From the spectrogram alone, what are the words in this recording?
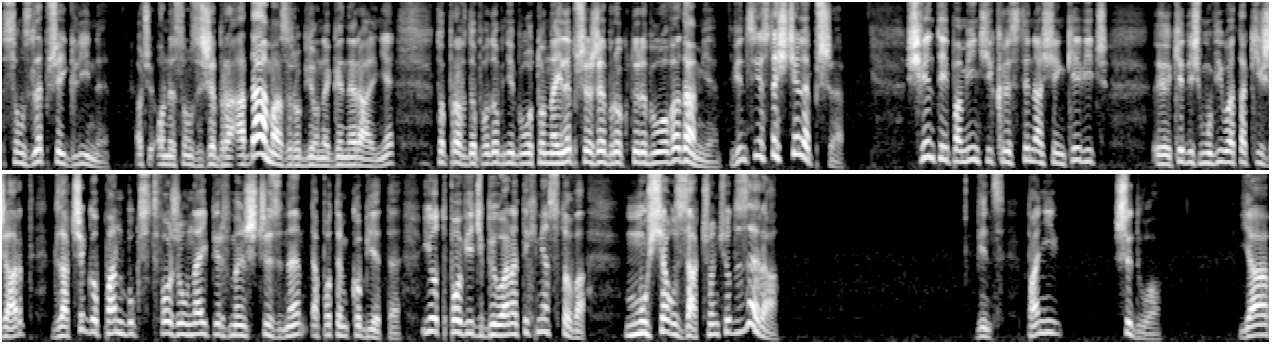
są z lepszej gliny. Znaczy one są z żebra Adama zrobione generalnie. To prawdopodobnie było to najlepsze żebro, które było w Adamie. Więc jesteście lepsze. Świętej pamięci Krystyna Sienkiewicz y, kiedyś mówiła taki żart, dlaczego Pan Bóg stworzył najpierw mężczyznę, a potem kobietę. I odpowiedź była natychmiastowa. Musiał zacząć od zera. Więc pani Szydło, ja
